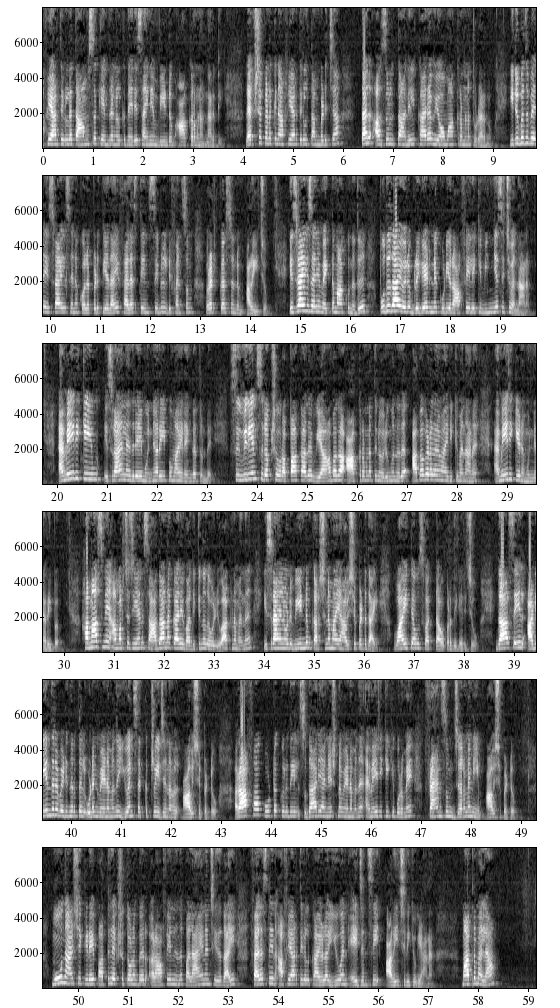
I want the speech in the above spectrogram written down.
അഭയാർത്ഥികളുടെ താമസ കേന്ദ്രങ്ങൾക്ക് നേരെ സൈന്യം വീണ്ടും ആക്രമണം നടത്തി. ലക്ഷക്കണക്കിന് അഭയാർത്ഥികൾ തമ്പടിച്ച തൽ അസുൽത്താനിൽ കരവ്യോമാക്രമണം തുടർന്നു. ഇരുപത് പേരെ ഇസ്രായേൽ സേന കൊലപ്പെടുത്തിയതായി ഫലസ്തീൻ സിവിൽ ഡിഫൻസും റെഡ് ക്രസന്റും അറിയിച്ചു. ഇസ്രായേൽ സൈന്യം വ്യക്തമാക്കുന്നത് പുതുതായി ഒരു ബ്രിഗേഡിനെ കൂടി റാഫയിലേക്ക് വിന്യസിച്ചുവെന്നാണ്. അമേരിക്കയും ഇസ്രായേലിനെതിരെ മുന്നറിയിപ്പുമായി രംഗത്തുണ്ട്. സിവിലിയൻ സുരക്ഷ ഉറപ്പാക്കാതെ വ്യാപക ആക്രമണത്തിന് ഒരുങ്ങുന്നത് അപകടകരമായിരിക്കുമെന്നാണ് അമേരിക്കയുടെ മുന്നറിയിപ്പ്. ഹമാസിനെ അമർച്ച ചെയ്യാൻ സാധാരണക്കാരെ വധിക്കുന്നത് ഒഴിവാക്കണമെന്ന് ഇസ്രായേലിനോട് വീണ്ടും കർശനമായി ആവശ്യപ്പെട്ടതായി വൈറ്റ് ഹൌസ് വക്താവ് പ്രതികരിച്ചു. ഗാസയിൽ അടിയന്തര വെടിനിർത്തൽ ഉടൻ വേണമെന്ന് യു സെക്രട്ടറി ജനറൽ ആവശ്യപ്പെട്ടു. റാഫ കൂട്ടക്കുരുതിയിൽ സുതാര്യ അന്വേഷണം വേണമെന്ന് അമേരിക്കയ്ക്ക് പുറമെ ഫ്രാൻസും ജർമ്മനിയും ആവശ്യപ്പെട്ടു. മൂന്നാഴ്ചക്കിടെ പത്ത് ലക്ഷത്തോളം പേർ റാഫേൽ നിന്ന് പലായനം ചെയ്തതായി ഫലസ്തീൻ അഭയാർത്ഥികൾക്കായുള്ള യു ഏജൻസി അറിയിച്ചിരിക്കുകയാണ്. മാത്രമല്ല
